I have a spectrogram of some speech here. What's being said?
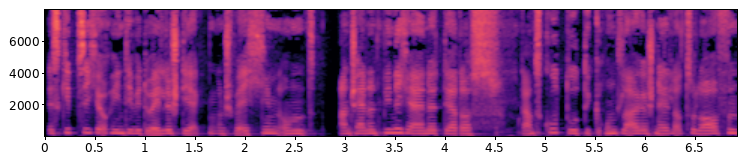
es gibt sicher auch individuelle Stärken und Schwächen und anscheinend bin ich eine, der das ganz gut tut, die Grundlage schneller zu laufen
